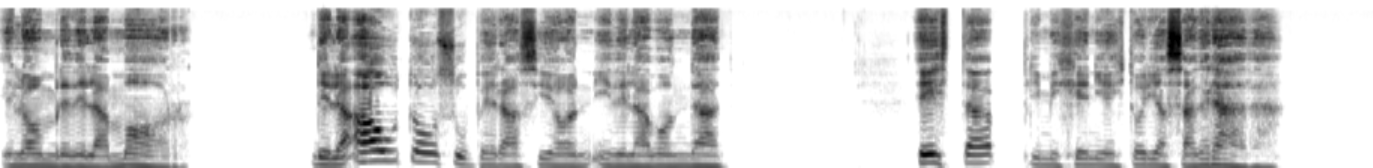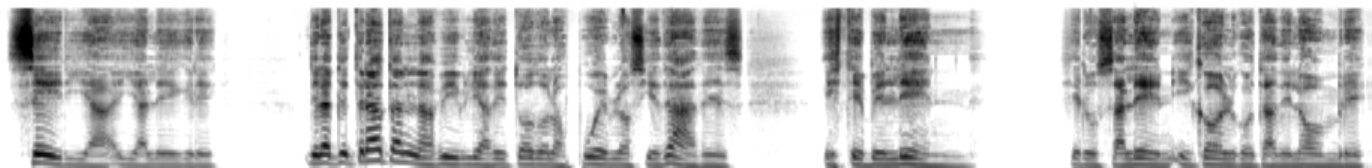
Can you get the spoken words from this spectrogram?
el hombre del amor, de la autosuperación y de la bondad. Esta primigenia historia sagrada, seria y alegre, de la que tratan las Biblias de todos los pueblos y edades, este Belén, Jerusalén y Gólgota del hombre,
